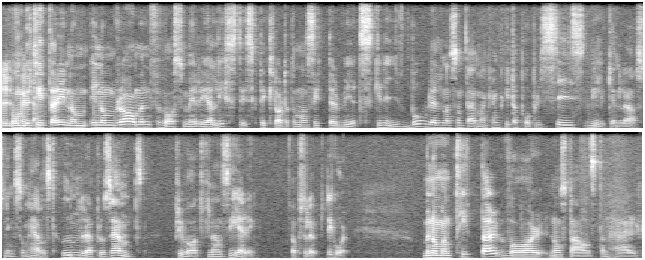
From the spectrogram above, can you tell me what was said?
Du Om du tittar inom, inom ramen för vad som är realistiskt. Det är klart att om man sitter vid ett skrivbord eller något sånt där. Man kan hitta på precis vilken lösning som helst. 100% privat finansiering. Absolut, det går. Men om man tittar var någonstans den här...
